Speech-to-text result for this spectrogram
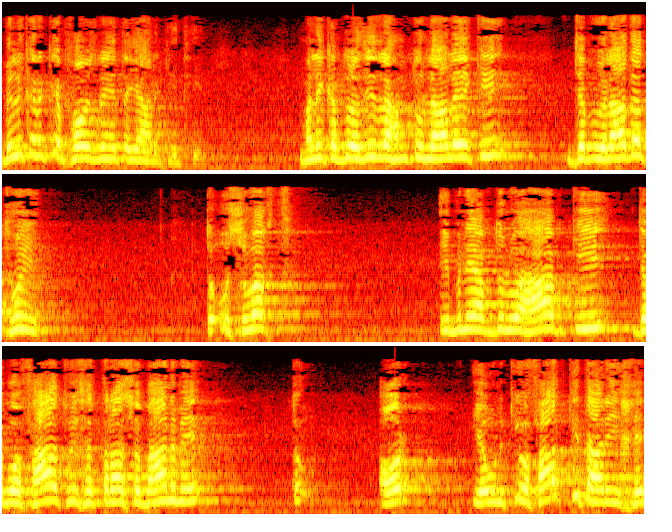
مل کر کے فوج نے تیار کی تھی۔ ملک عبد العزیز رحمۃ اللہ علیہ کی جب ولادت ہوئی تو اس وقت ابن عبد الوہاب کی جب وفات ہوئی سترہ سو بانوے تو اور یہ ان کی وفات کی تاریخ ہے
